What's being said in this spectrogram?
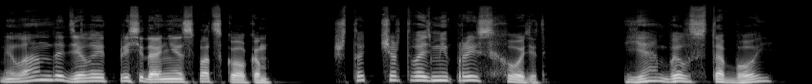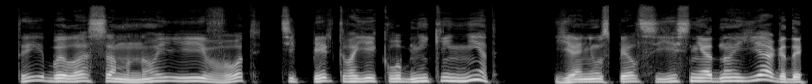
Миланда делает приседание с подскоком. Что, черт возьми, происходит? Я был с тобой, ты была со мной, и вот теперь твоей клубники нет. Я не успел съесть ни одной ягоды,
